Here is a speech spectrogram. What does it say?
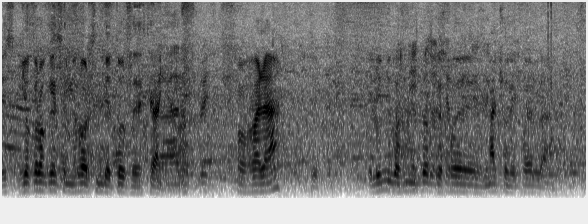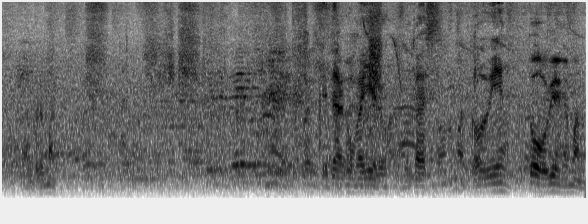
Sí. Es- yo creo que es el mejor sin de tours de este año. ¿no? Ojalá. El único sin de tours que fue el macho que fue la- al remate. ¿Qué tal, compañero? ¿Cómo estás? ¿Todo bien? Todo bien, hermano.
